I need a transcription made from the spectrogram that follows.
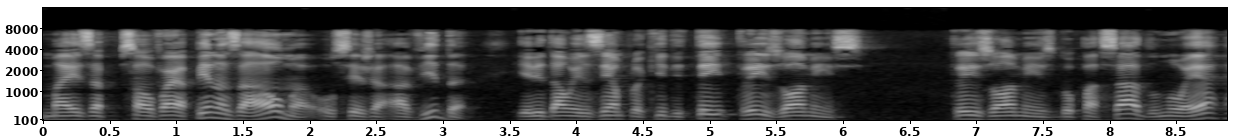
mas a salvar apenas a alma, ou seja, a vida. Ele dá um exemplo aqui de três homens, três homens do passado: Noé,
